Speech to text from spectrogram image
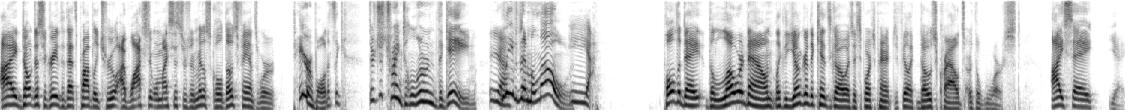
I don't disagree that that's probably true. I watched it when my sisters were in middle school. Those fans were terrible, and it's like they're just trying to learn the game. Yeah. Leave them alone. Yeah. Poll the day: the lower down, like the younger the kids go as a sports parent, do you feel like those crowds are the worst? I say yay.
